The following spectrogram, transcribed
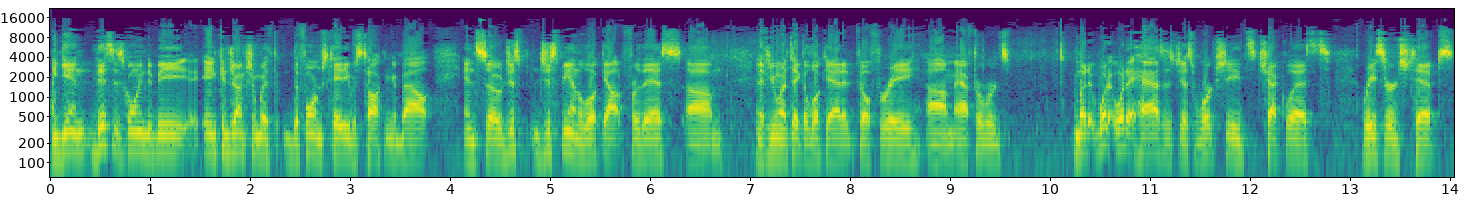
again, this is going to be in conjunction with the forms Katie was talking about, and so just just be on the lookout for this. Um, and if you want to take a look at it, feel free um, afterwards. But what, what it has is just worksheets, checklists, research tips.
